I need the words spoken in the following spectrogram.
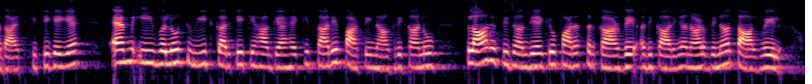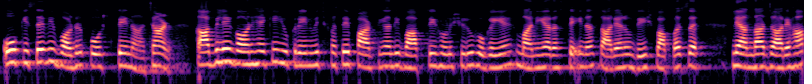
ਹਦਾਇਤ ਕੀਤੀ ਗਈ ਹੈ। ਐਮਈ ਵੱਲੋਂ ਟਵੀਟ ਕਰਕੇ ਕਿਹਾ ਗਿਆ ਹੈ ਕਿ ਸਾਰੇ ਭਾਰਤੀ ਨਾਗਰਿਕਾਂ ਨੂੰ ਸਲਾਹ ਦਿੱਤੀ ਜਾਂਦੀ ਹੈ ਕਿ ਉਹ ਭਾਰਤ ਸਰਕਾਰ ਦੇ ਅਧਿਕਾਰੀਆਂ ਨਾਲ ਬਿਨਾਂ ਤਾਲਮੇਲ ਉਹ ਕਿਸੇ ਵੀ ਬਾਰਡਰ ਪੋਸਟ ਤੇ ਨਾ ਜਾਣ। ਕਾਬਿਲੇ ਗੌਰ ਹੈ ਕਿ ਯੂਕਰੇਨ ਵਿੱਚ ਫਸੇ ਭਾਰਤੀਆਂ ਦੀ ਵਾਪਸੀ ਹੁਣ ਸ਼ੁਰੂ ਹੋ ਗਈ ਹੈ। ਰਮਾਨੀਆ ਰਸਤੇ ਇਹਨਾਂ ਸਾਰਿਆਂ ਨੂੰ ਦੇਸ਼ ਵਾਪਸ ਲਿਆਂਦਾ ਜਾ ਰਿਹਾ।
